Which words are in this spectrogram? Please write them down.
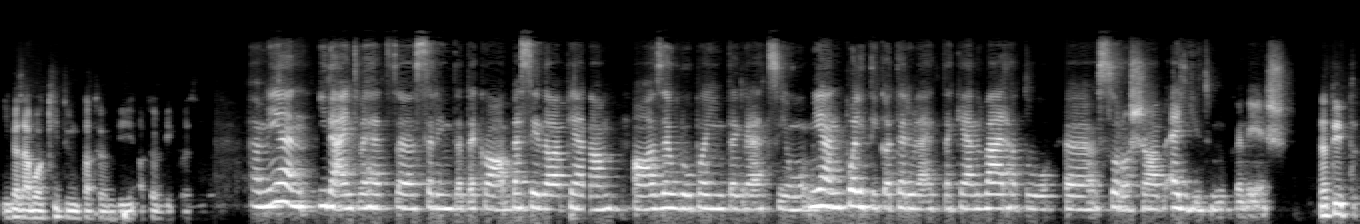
igazából kitűnt a többi, a többi közül. Milyen irányt vehet szerintetek a beszéd alapján az európai integráció? Milyen politika területeken várható szorosabb együttműködés? Tehát itt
